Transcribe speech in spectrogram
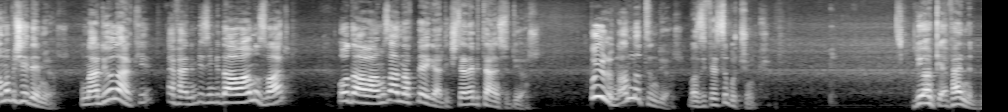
Ama bir şey demiyor. Bunlar diyorlar ki efendim bizim bir davamız var. O davamızı anlatmaya geldik. İşte bir tanesi diyor. Buyurun anlatın diyor. Vazifesi bu çünkü. Diyor ki efendim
